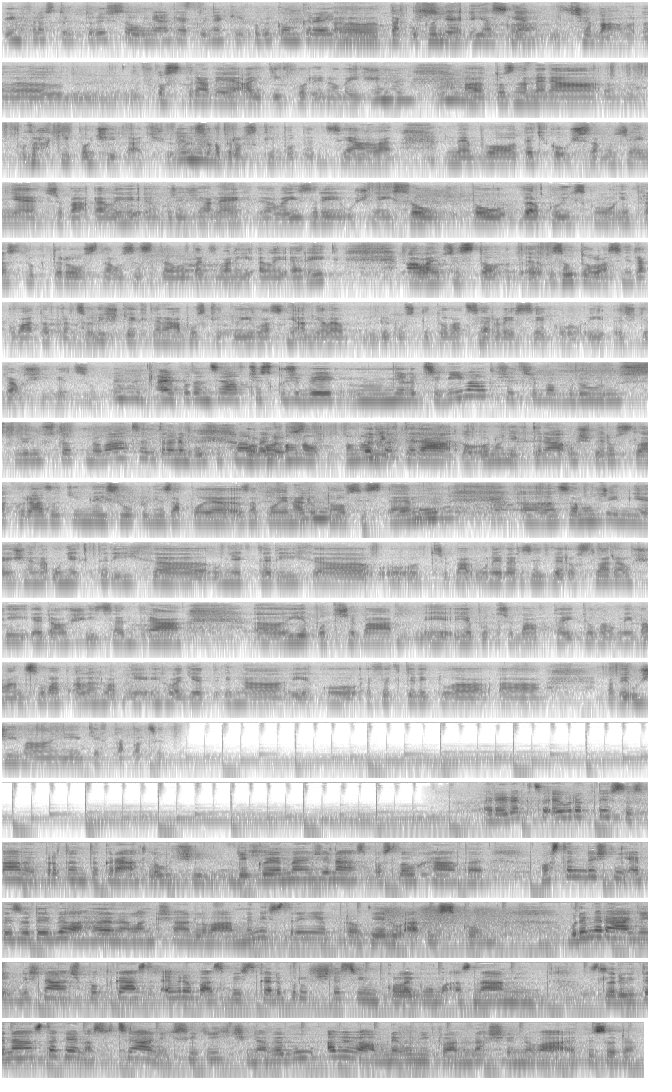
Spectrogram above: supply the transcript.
infrastruktury jsou, nějak, jako, nějaký jakoby konkrétní? Uh, tak úplně jasně. Třeba uh, v Ostravě IT for Innovation. Mm-hmm. To znamená velký počítač mm-hmm. s obrovským potenciálem. Nebo teďko už samozřejmě třeba Eli v Řežanech, lasery už nejsou tou velkou výzkumnou infrastrukturou, stalo se z toho takzvaný Eli Erik, ale přesto jsou to vlastně takováto pracoviště, která poskytují vlastně a měla by poskytovat servis jako ještě dalším věcům. Mm-hmm. A je potenciál v Česku, že by měly přibývat, že třeba budou růst, vyrůstat nová centra, nebo už máme dost? Ono, ono, některá, ono některá už vyrostla, akorát zatím nejsou úplně zapoje, zapojena mm-hmm. do mhm. toho systému. Mm-hmm. Samozřejmě, že u některých, eh, u některých eh, třeba univerzit vyrostla další, další centra, je potřeba, je, je potřeba tady to velmi balancovat, ale hlavně i hledět i na jako efektivitu a, a, a využívání těch kapacit. Redakce Eurakty se s vámi pro tentokrát loučí. Děkujeme, že nás posloucháte. Hostem dnešní epizody byla Helena Langšádlová, ministrině pro vědu a výzkum. Budeme rádi, když náš podcast Evropa zblízka doporučíte svým kolegům a známým. Sledujte nás také na sociálních sítích či na webu, aby vám neunikla naše nová epizoda.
